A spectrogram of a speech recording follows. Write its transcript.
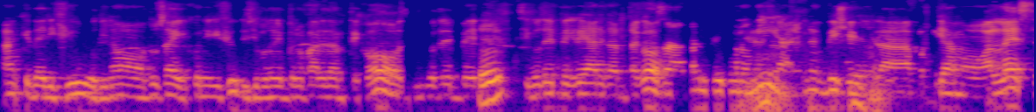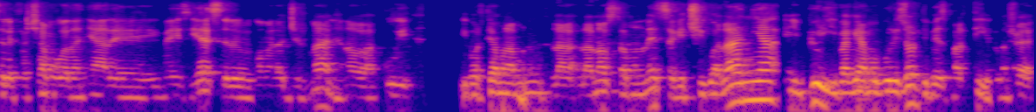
anche, dai rifiuti, no? tu sai che con i rifiuti si potrebbero fare tante cose, si potrebbe, mm. si potrebbe creare tanta cosa, tanta economia, e noi invece la portiamo all'estero e facciamo guadagnare i paesi esteri come la Germania, no? a cui gli portiamo la, la, la, nostra monnezza che ci guadagna e in più gli paghiamo pure i soldi per smaltirla, cioè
